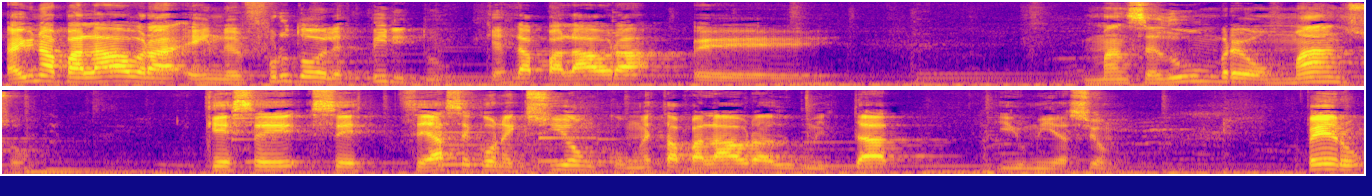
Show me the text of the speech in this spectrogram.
hay una palabra en el fruto del Espíritu, que es la palabra eh, mansedumbre o manso, que se, se, se hace conexión con esta palabra de humildad y humillación. Pero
